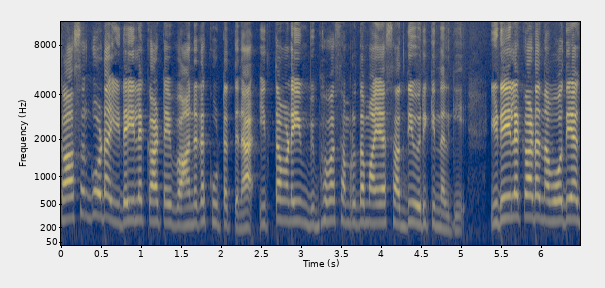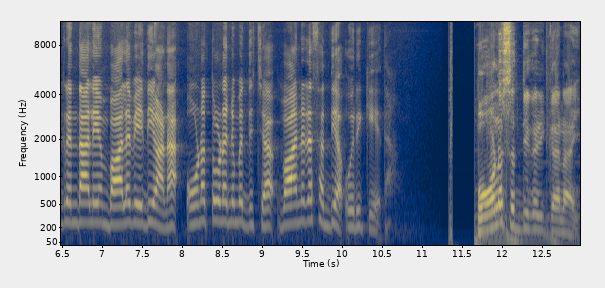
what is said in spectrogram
കാസർഗോഡ് ഇടയിലക്കാട്ടെ വാനരക്കൂട്ടത്തിന് ഇത്തവണയും വിഭവസമൃദ്ധമായ സദ്യ ഒരുക്കി നൽകി. ഇടയിലക്കാട് നവോദയ ഗ്രന്ഥാലയം ബാലവേദിയാണ് ഓണത്തോടനുബന്ധിച്ച് വാനര സദ്യ ഒരുക്കിയത്. ഓണസദ്യ കഴിക്കാനായി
